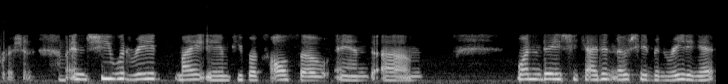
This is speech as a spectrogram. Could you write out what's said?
fruition. Mm-hmm. And she would read my A&P books also, and um, one day she I didn't know she had been reading it.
